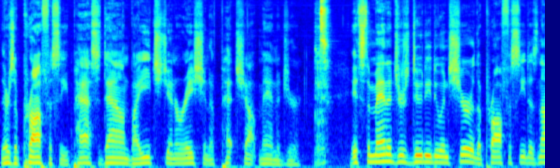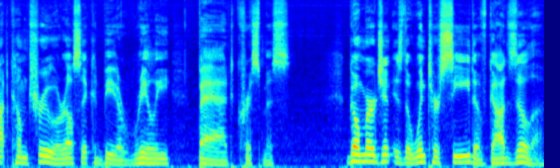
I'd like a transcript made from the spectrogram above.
There's a prophecy passed down by each generation of pet shop manager. It's the manager's duty to ensure the prophecy does not come true, or else it could be a really bad Christmas. Gomergent is the winter seed of Godzilla.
